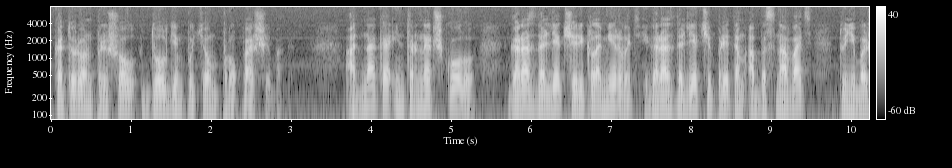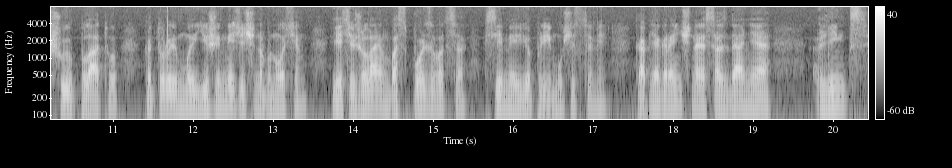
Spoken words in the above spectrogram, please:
к которой он пришел долгим путем проб и ошибок. Однако интернет-школу гораздо легче рекламировать и гораздо легче при этом обосновать ту небольшую плату, которую мы ежемесячно вносим, если желаем воспользоваться всеми ее преимуществами, как неограниченное создание links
